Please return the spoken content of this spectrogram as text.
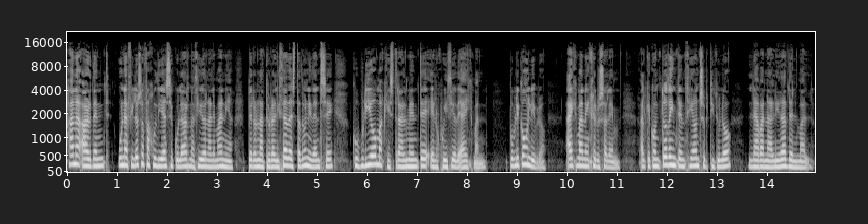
Hannah Arendt, una filósofa judía secular nacida en Alemania, pero naturalizada estadounidense, cubrió magistralmente el juicio de Eichmann. Publicó un libro, Eichmann en Jerusalén, al que con toda intención subtituló La banalidad del mal.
